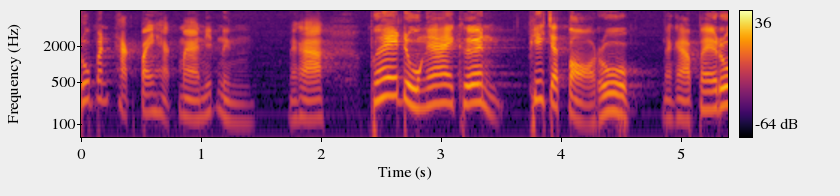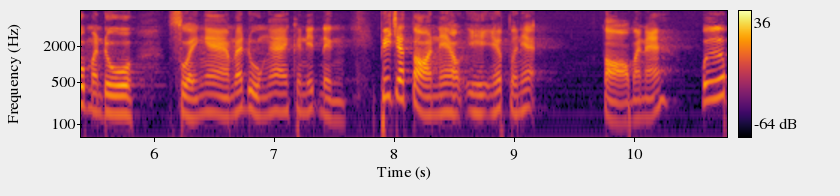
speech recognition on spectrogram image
รูปมันหักไปหักมานิดนึงนะคะเพื่อให้ดูง่ายขึ้น พี่จะต่อรูปนะครับเพื่อให้รูปมันดูสวยงามและดูง่ายขึ้นนิดนึง พี่จะต่อแนว AF ตัวเนี้ยต่อมานะปุ๊บ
